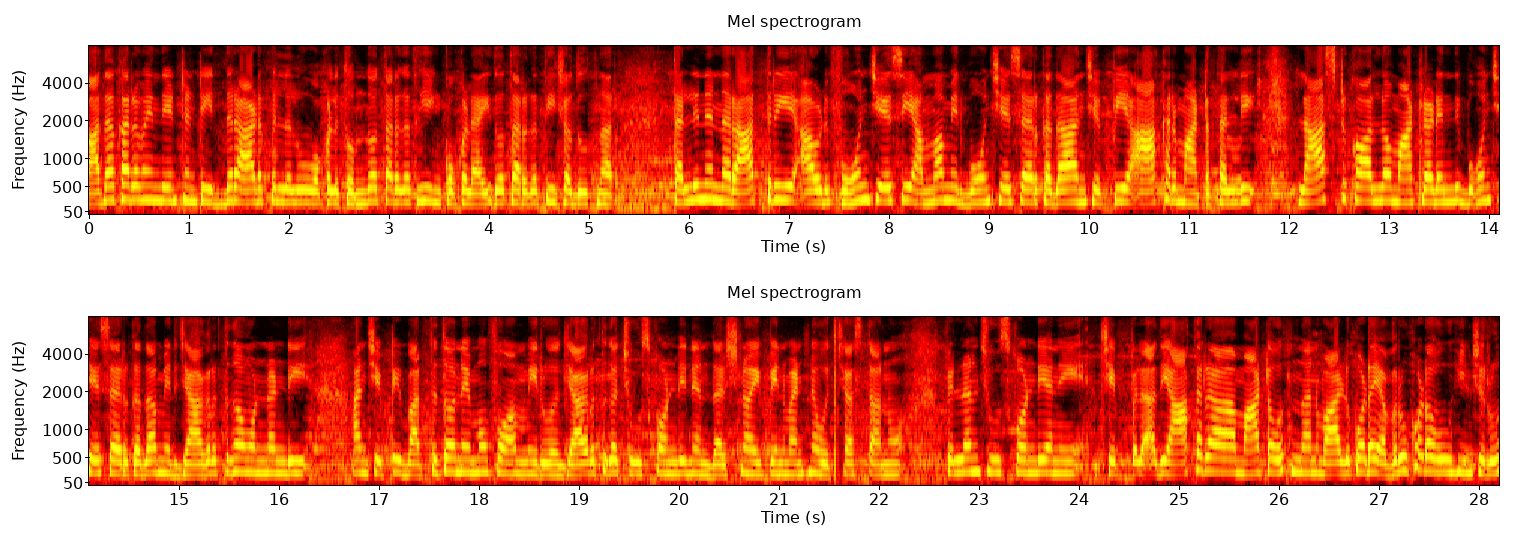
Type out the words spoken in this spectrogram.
బాధాకరమైనది ఏంటంటే ఇద్దరు ఆడపిల్లలు ఒకళ్ళు తొమ్మిదో తరగతికి ఇంకొకళ్ళు ఐదో తరగతి చదువుతున్నారు. తల్లి నిన్న రాత్రి ఆవిడ ఫోన్ చేసి అమ్మ మీరు భోన్ చేశారు కదా అని చెప్పి ఆఖరి మాట తల్లి లాస్ట్ కాల్లో మాట్లాడింది భోన్ చేశారు కదా మీరు జాగ్రత్తగా ఉండండి అని చెప్పి భర్తతోనేమో ఫో మీరు జాగ్రత్తగా చూసుకోండి నేను దర్శనం అయిపోయిన వెంటనే వచ్చేస్తాను పిల్లల్ని చూసుకోండి అని చెప్పి అది ఆఖరి మాట అవుతుందని వాళ్ళు కూడా ఎవరు కూడా ఊహించరు.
